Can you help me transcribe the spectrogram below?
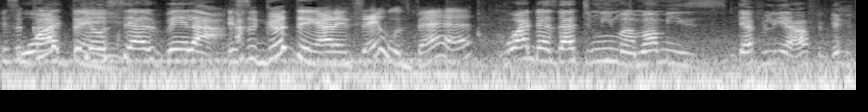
It's a watch good thing. yourself, Bella. It's a good thing. I didn't say it was bad. What does that mean? My mommy is definitely African.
